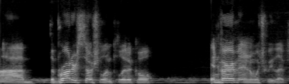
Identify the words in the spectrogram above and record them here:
um, the broader social and political environment in which we live.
